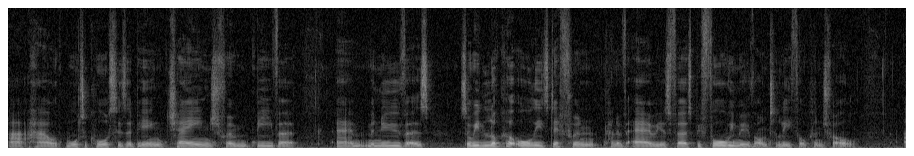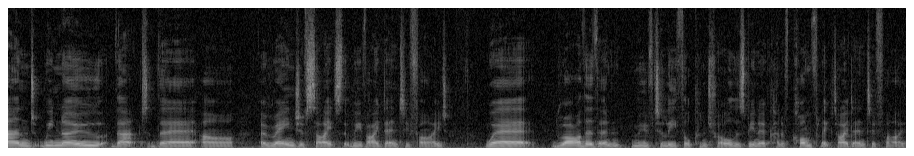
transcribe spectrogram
at how water courses are being changed from beaver um, manoeuvres. So we look at all these different kind of areas first before we move on to lethal control. And we know that there are a range of sites that we've identified where rather than move to lethal control, there's been a kind of conflict identified,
